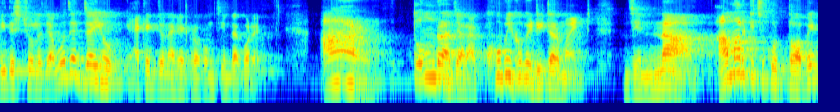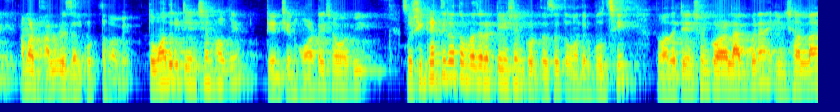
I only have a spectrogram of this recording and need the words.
বিদেশ চলে যাব, যে যাই হোক এক একজন এক এক রকম চিন্তা করে। আর তোমরা যারা খুবই খুবই ডিটারমাইন্ড যে না, আমার কিছু করতে হবে, আমার ভালো রেজাল্ট করতে হবে, তোমাদেরই টেনশন হবে টেনশন হওয়াটাই স্বাভাবিক। সো শিক্ষার্থীরা, তোমরা যারা টেনশন করতেছো, তোমাদের বলছি, তোমাদের টেনশন করা লাগবে না ইনশাল্লাহ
